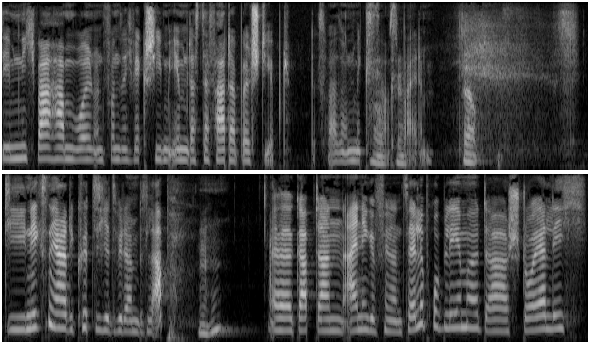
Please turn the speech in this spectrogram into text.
dem nicht wahrhaben wollen und von sich wegschieben, eben, dass der Vater bald stirbt. Das war so ein Mix okay. aus beidem. Ja. Die nächsten Jahre, die kürze ich jetzt wieder ein bisschen ab. Äh, gab dann einige finanzielle Probleme, da steuerlich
